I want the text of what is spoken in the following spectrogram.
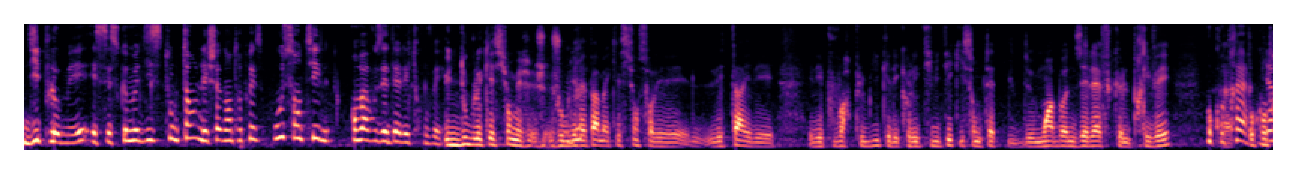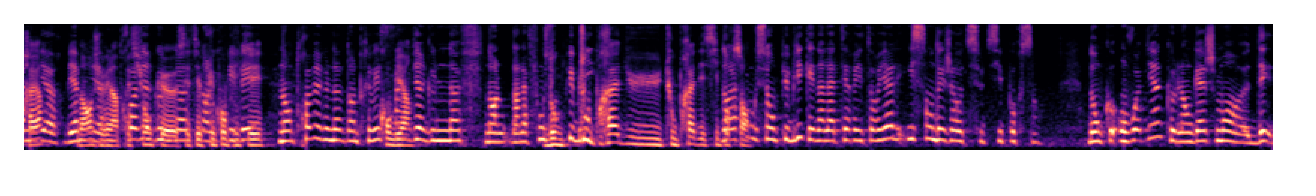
diplômés, et c'est ce que me disent tout le temps les chefs d'entreprise. Où sont-ils? On va vous aider à les trouver. Une double question, mais je n'oublierai mhm. pas ma question sur l'État et les, et les, pouvoirs publics et les collectivités qui sont peut-être de moins bonnes élèves que le privé. Au contraire, euh, au contraire. Bien non, j'avais l'impression que c'était plus compliqué. Non, 3,9 dans le privé, 5,9 dans, dans, la fonction Donc, publique. Tout près, du, tout près des 6%. Dans la fonction publique et dans la territoriale, ils sont déjà au-dessus de 6%. Donc on voit bien que l'engagement des,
